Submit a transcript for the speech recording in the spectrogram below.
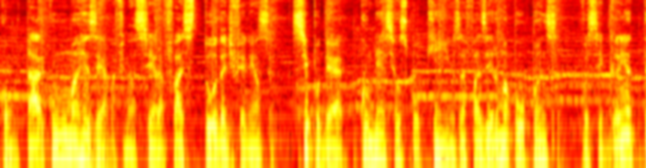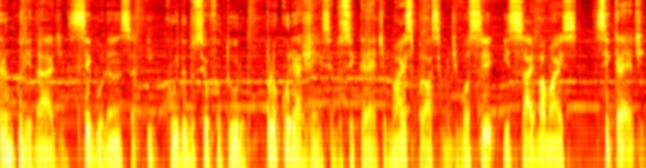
contar com uma reserva financeira faz toda a diferença. Se puder, comece aos pouquinhos a fazer uma poupança. Você ganha tranquilidade, segurança e cuida do seu futuro. Procure a agência do Sicredi mais próxima de você e saiba mais. Sicredi,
